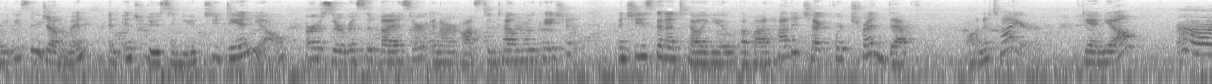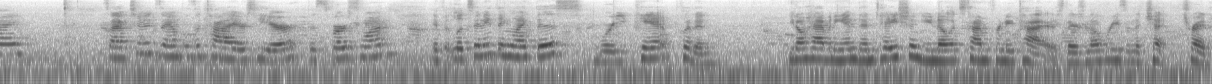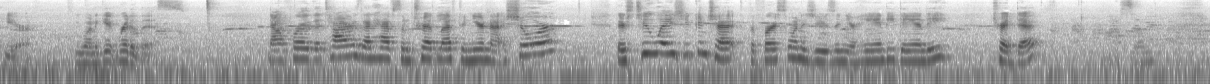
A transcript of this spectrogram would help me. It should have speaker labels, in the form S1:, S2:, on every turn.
S1: Ladies and gentlemen, I'm introducing you to Danielle, our service advisor in our Austintown location, and she's going to tell you about how to check for tread depth on a tire. Danielle?
S2: Hi. So I have two examples of tires here. This first one, if it looks anything like this, where you can't put in, you don't have any indentation, you know it's time for new tires. There's no reason to check tread here. You want to get rid of this. Now for the tires that have some tread left and you're not sure, there's two ways you can check. The first one is using your handy dandy tread depth.
S1: Awesome.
